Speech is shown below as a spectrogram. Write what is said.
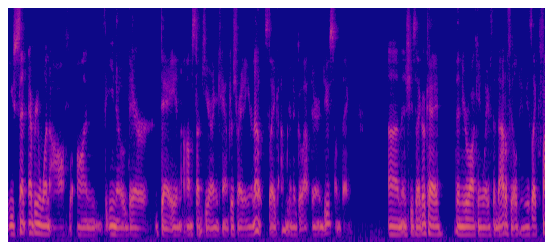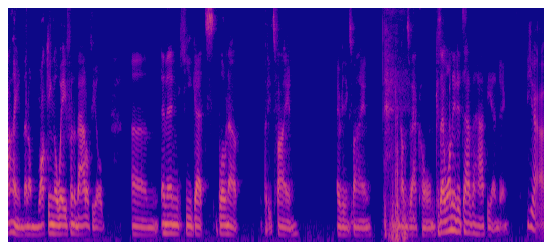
You sent everyone off on you know their day, and I'm stuck here in camp just writing your notes. Like I'm gonna go out there and do something. Um, and she's like, okay, then you're walking away from the battlefield. And he's like, fine, then I'm walking away from the battlefield. Um, and then he gets blown up, but he's fine. Everything's fine comes back home because I wanted it to have a happy ending. yeah.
